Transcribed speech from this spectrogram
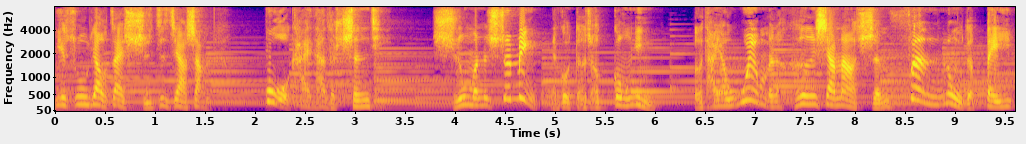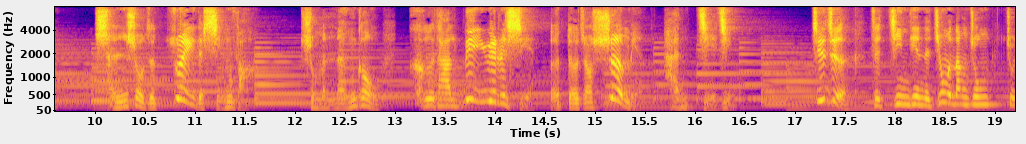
耶稣要在十字架上擘开他的身体，使我们的生命能够得着供应；而他要为我们喝下那神愤怒的杯，承受着罪的刑罚，使我们能够喝他立约的血，而得着赦免和洁净。接着，在今天的经文当中，就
